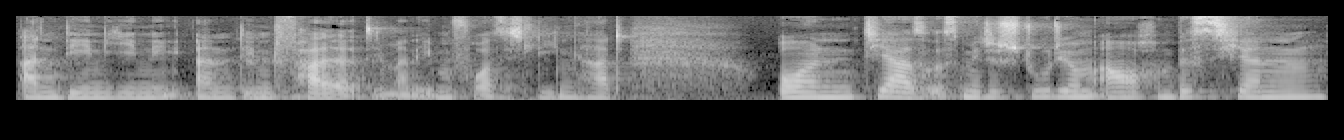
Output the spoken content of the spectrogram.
an denjenigen, an den Fall, den man eben vor sich liegen hat. Und ja, so ist mir das Studium auch ein bisschen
